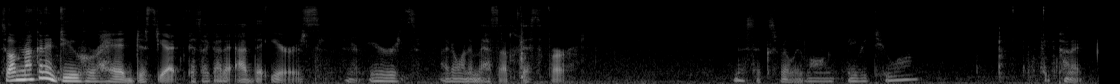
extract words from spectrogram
So I'm not going to do her head just yet because I got to add the ears. And her ears, I don't want to mess up this fur. This looks really long, maybe too long. It kind of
